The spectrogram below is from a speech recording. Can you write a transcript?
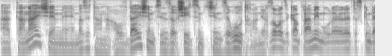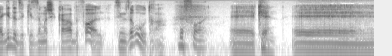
הטענה היא שהם, אה, מה זה טענה? העובדה היא שהם צנזרו אותך, אני אחזור על זה כמה פעמים, אולי לא תסכים להגיד את זה, כי זה מה שקרה בפועל, צנזרו אותך. בפועל. אה, כן. אה,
